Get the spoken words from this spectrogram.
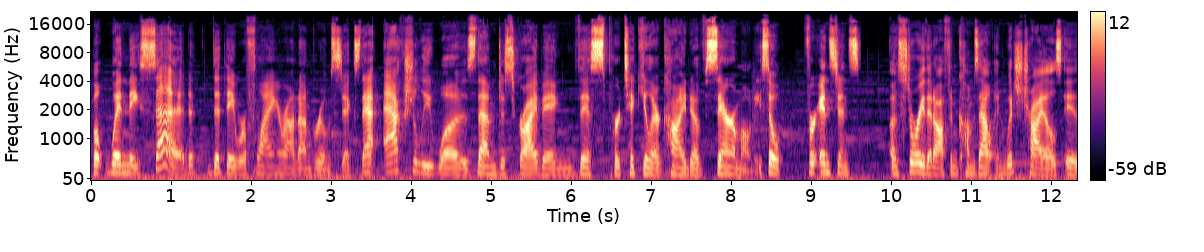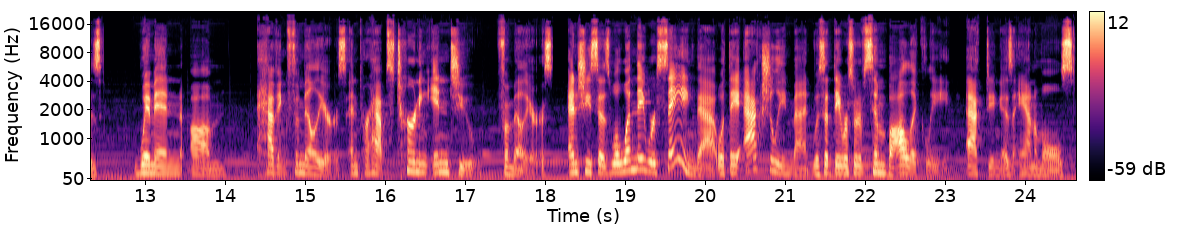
But when they said that they were flying around on broomsticks, that actually was them describing this particular kind of ceremony. So, for instance, a story that often comes out in witch trials is women um, having familiars and perhaps turning into familiars. And she says, well, when they were saying that, what they actually meant was that they were sort of symbolically acting as animals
